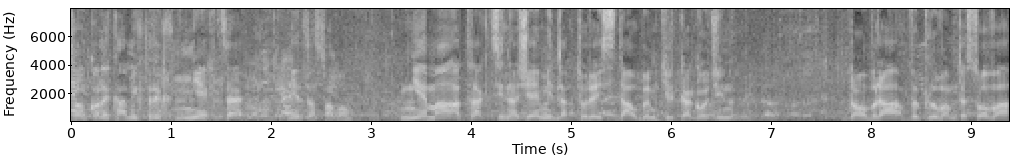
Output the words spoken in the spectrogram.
są kolejkami, których nie chcę mieć za sobą. Nie ma atrakcji na ziemi, dla której stałbym kilka godzin. Dobra, wypluwam te słowa.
